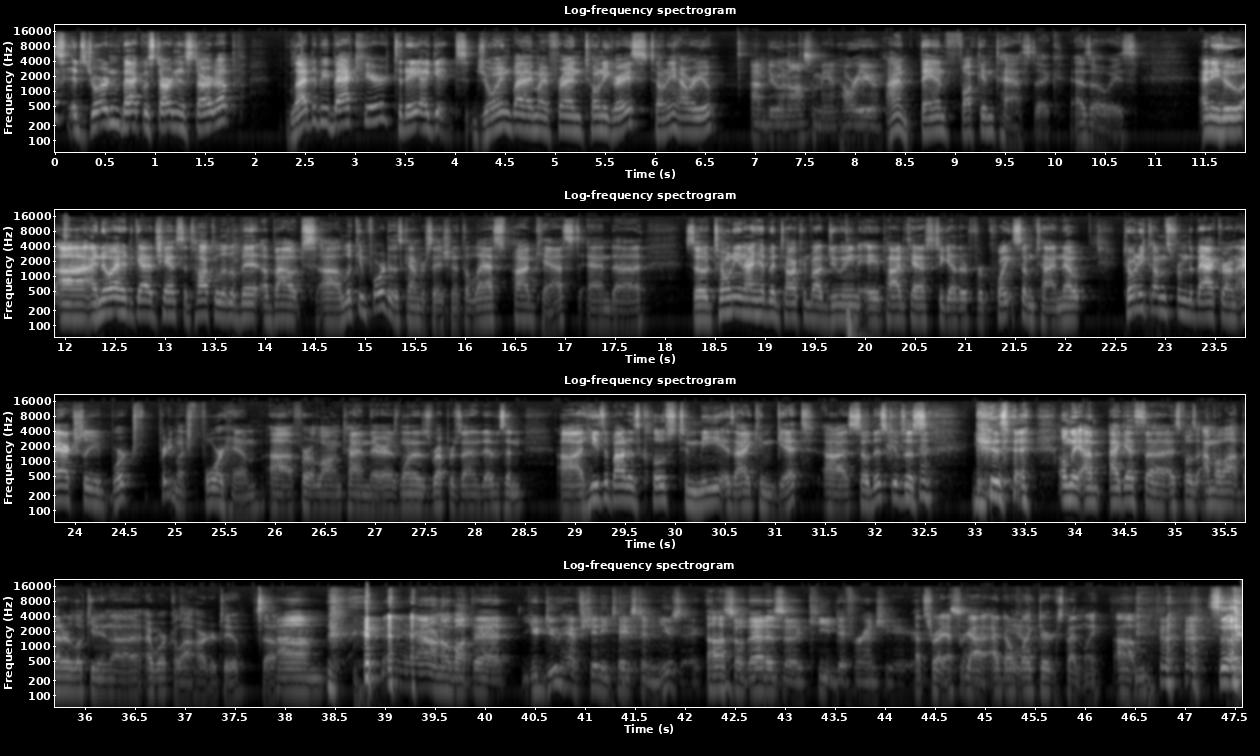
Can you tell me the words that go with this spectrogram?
guys? It's Jordan back with Starting a Startup. Glad to be back here. Today I get joined by my friend Tony Grace. Tony, how are you? I'm doing awesome, man. How are you? I'm fan fucking tastic, as always. Anywho, uh, I know I had got a chance to talk a little bit about uh, looking forward to this conversation at the last podcast, and uh, so Tony and I have been talking about doing a podcast together for quite some time now. Tony comes from the background. I actually worked pretty much for him uh, for a long time there as one of his representatives, and uh, he's about as close to me as I can get. Uh, so this gives us. gives- only I'm, I guess uh, I suppose I'm a lot better looking and uh, I work a lot harder too. So Um, yeah, I don't know about that. You do have shitty taste in music, so that is a key differentiator. Uh. That's right. I So, forgot. I don't yeah. like Dierks Bentley. Um, so,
